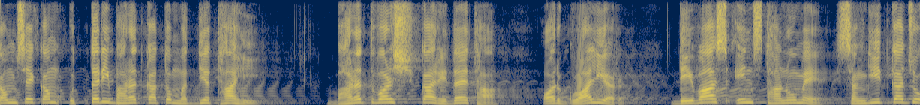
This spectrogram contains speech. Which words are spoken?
कम से कम उत्तरी भारत का तो मध्य था ही। भारतवर्ष का हृदय था, और ग्वालियर, देवास इन स्थानों में संगीत का जो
